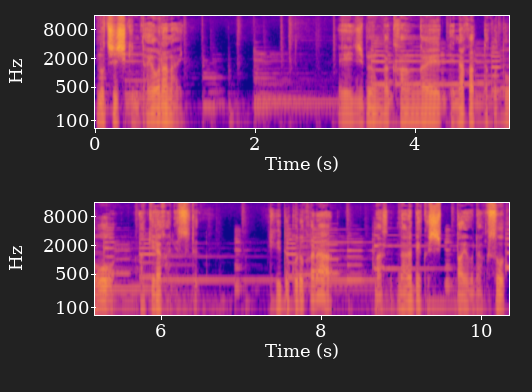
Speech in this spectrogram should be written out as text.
の知識に頼らない、えー、自分が考えてなかったことを明らかにする。っていうところから、まあ、なるべく失敗をなくそうと。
